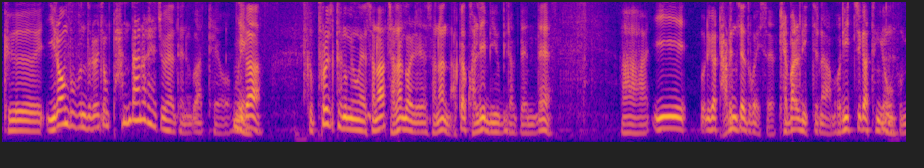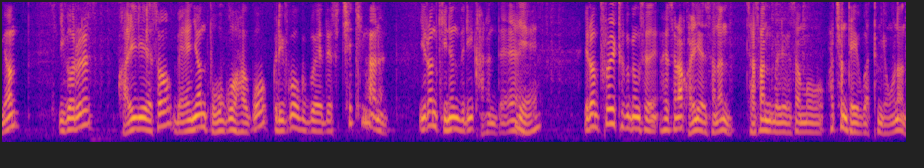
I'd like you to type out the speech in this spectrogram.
그 이런 부분들을 좀 판단을 해 줘야 되는 것 같아요. 우리가 그 프로젝트 금융회사나 자산관리회사는 아까 관리 미흡이라고 그랬는데 아, 이 우리가 다른 제도가 있어요. 개발 리츠나 뭐 리츠 같은 경우 음. 보면 이거를 관리해서 매년 보고하고 그리고 그거에 대해서 체킹하는 이런 기능들이 가는데 예. 이런 프로젝트 금융회사나 관리회사는 자산관리회사 뭐 화천대유 같은 경우는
